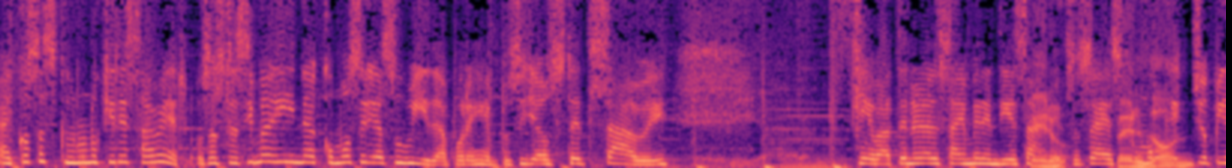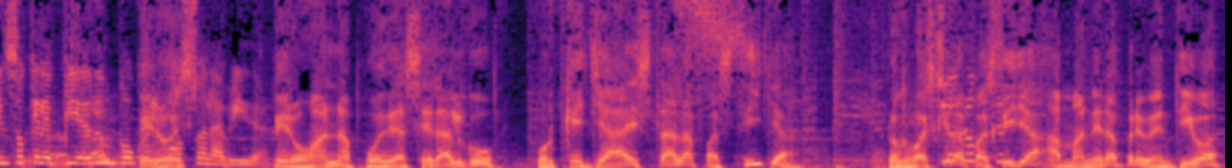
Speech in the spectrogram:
Hay cosas que uno no quiere saber. O sea, usted se imagina cómo sería su vida, por ejemplo, si ya usted sabe que va a tener Alzheimer en 10 Pero, años. O sea, es como que yo pienso que le pierde un poco el es- gozo a la vida. Pero Ana, puede hacer algo porque ya está la pastilla. Lo que pasa es que Yo la pastilla a manera preventiva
